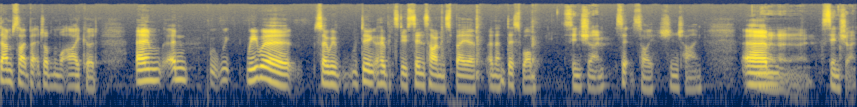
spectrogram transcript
damn sight better job than what I could. Um, and we we were so we were doing hoping to do Sinsheim and Speyer, and then this one. Sinsheim. Si- sorry, Shinsheim. No, Um, no, no, no, no. Sinsheim.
